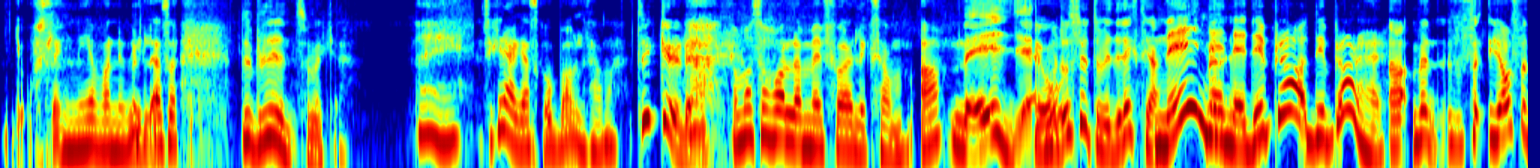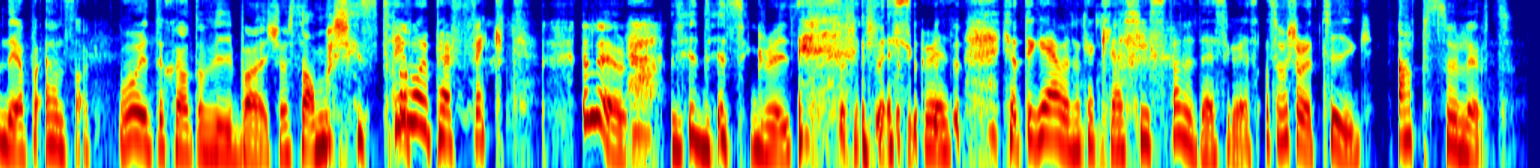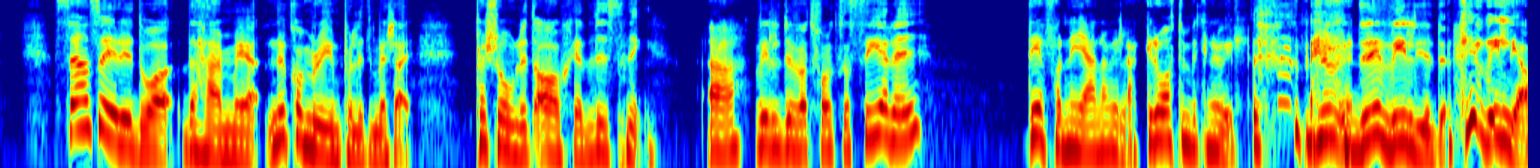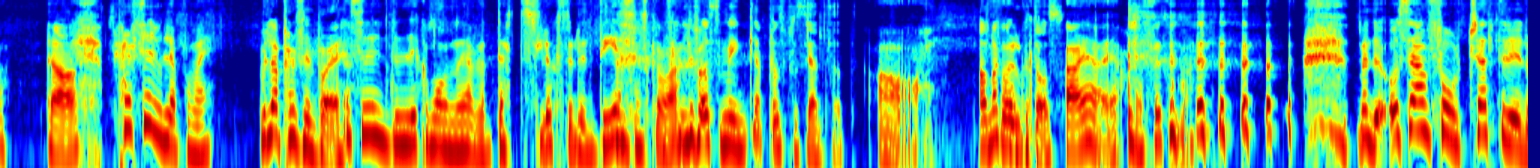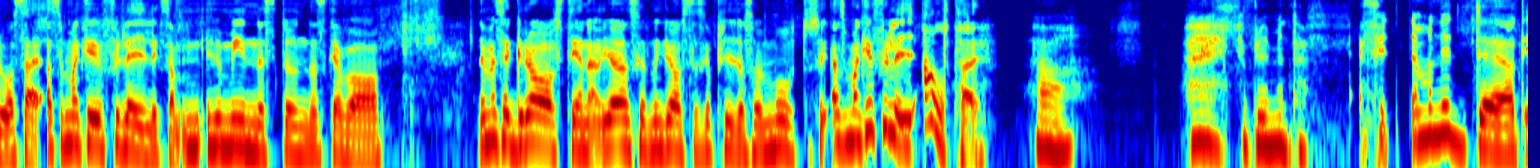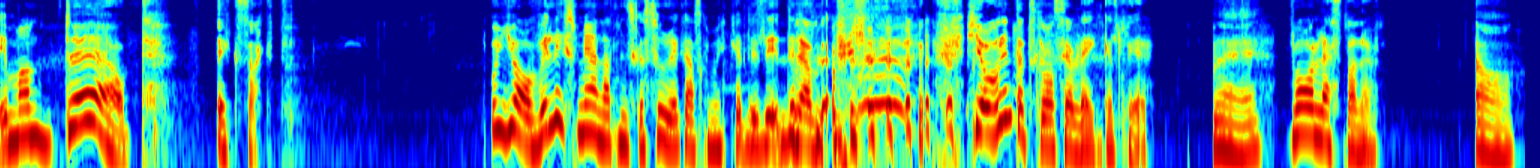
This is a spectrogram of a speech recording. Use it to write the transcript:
Jo, släng ner vad ni vill. Alltså, Du bryr dig inte så mycket? Nej, jag tycker det är ganska obehagligt, Hanna. Tycker du det? Jag måste hålla mig för liksom, ja. Nej, Jo. men då slutar vi direkt här. Nej, nej, men, nej, det är bra, det är bra det här. Ja, men för, jag funderar på en sak. Vore det inte skönt om vi bara kör samma kista? Det vore perfekt. Eller hur? Daisy Grace. Daisy Grace. Jag tycker även att man kan klä kistan i Daisy Grace. Alltså förstår du, tyg. Absolut. Sen så är det då det här med, nu kommer du in på lite mer så här, personligt avsked, visning. Ja, Vill du att folk ska se dig? Det får ni gärna vilja. Gråt hur mycket ni vill. Du, det vill ju du. Det vill jag. Ja. Parfym vill jag på mig. Vill du ha parfym på dig? Jag ser inte ni kommer ihåg någon jävla dödslukt och det är det som ska vara... Vill du vara sminkad på ett speciellt sätt? Ja. Anna Full- Kokotås. Ja, ja, ja. Hon får komma. Men du, och sen fortsätter det då så här, alltså man kan ju fylla i liksom hur minnesstunden ska vara. Nej, men så här, gravstenen, jag önskar att min gravsten ska prydas av en motorcykel. Alltså man kan fylla i allt här. Ja. Jag bryr mig inte. Fy, när man är död är man död. Exakt. Och jag vill liksom gärna att ni ska surra ganska mycket. Det, det, det är det jag vill. Inte att det ska vara så jävla enkelt för er. Nej. Var ledsna nu. Ja.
